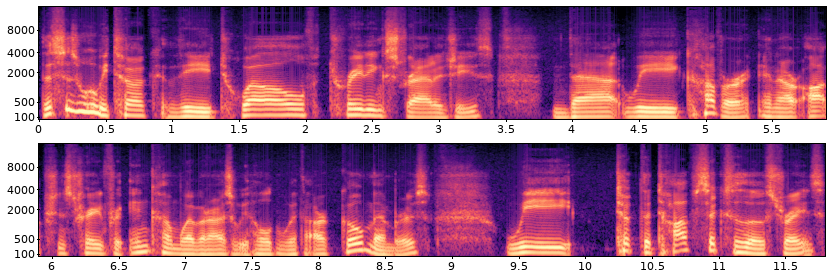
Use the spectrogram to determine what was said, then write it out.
This is where we took the 12 trading strategies that we cover in our options trading for income webinars we hold with our Go members. We took the top six of those trades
